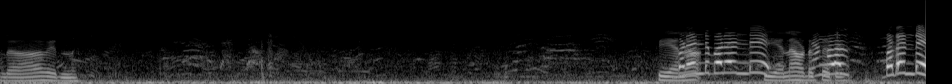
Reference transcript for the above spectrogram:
ഇതാ വരുന്നു പിയന അവിടെ ഞങ്ങൾ തരും. ഇവിടെ ഉണ്ട്.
